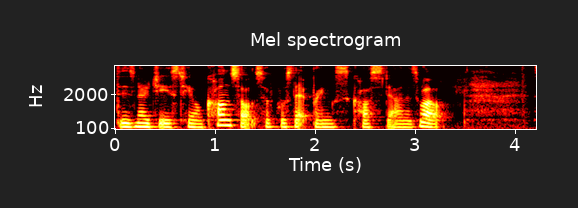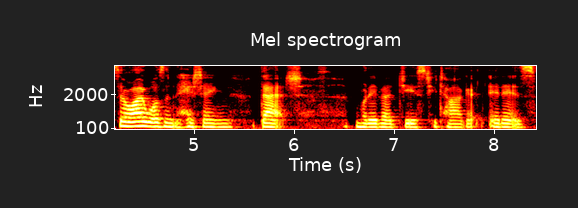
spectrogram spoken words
there's no GST on consult, so of course that brings costs down as well. So I wasn't hitting that whatever GST target it is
